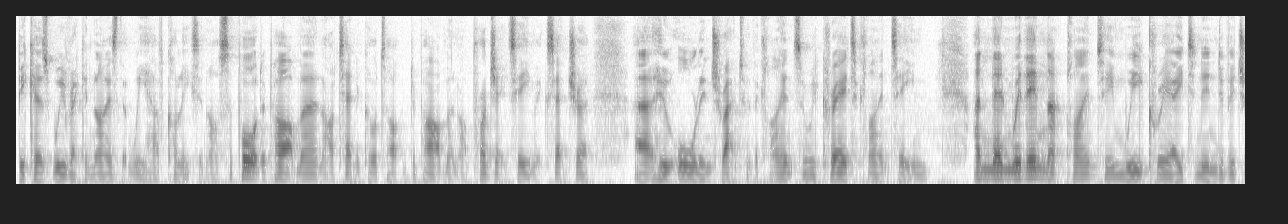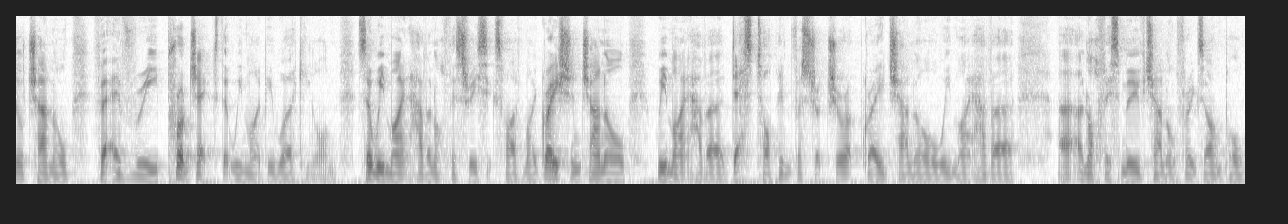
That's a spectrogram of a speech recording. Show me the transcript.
because we recognize that we have colleagues in our support department, our technical department, our project team, etc., uh, who all interact with the client. So we create a client team. And then within that client team, we create an individual channel for every project that we might be working on. So we might have an Office 365 migration channel, we might have a desktop infrastructure upgrade channel, we might have a uh, an office move channel, for example.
